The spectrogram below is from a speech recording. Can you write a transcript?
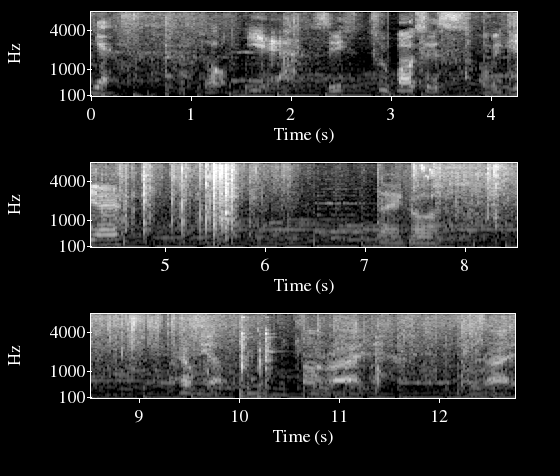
Yes. So yeah, see two boxes over here. There it goes. Help me out. All right, all right.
